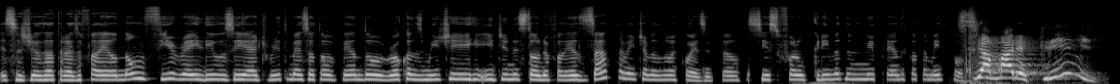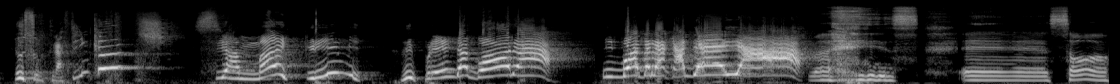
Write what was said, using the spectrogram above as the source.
esses dias atrás. Eu falei, eu não vi Ray Lewis e Ed Reed, mas eu tô vendo Rocco Smith e, e Gene Stone. Eu falei exatamente a mesma coisa. Então, se isso for um crime, me prenda que eu também tô. Se amar é crime, eu sou traficante. Se amar é crime, me prenda agora! Me bota na cadeia! Mas é, só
